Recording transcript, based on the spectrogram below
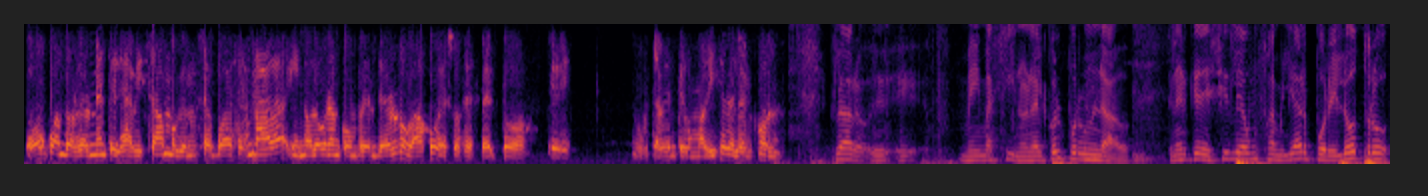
o cuando realmente les avisamos que no se puede hacer nada y no logran comprenderlo bajo esos efectos, eh, justamente como dije, del alcohol. Claro, eh, eh, me imagino, el alcohol por un lado, tener que decirle a un familiar por el otro,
